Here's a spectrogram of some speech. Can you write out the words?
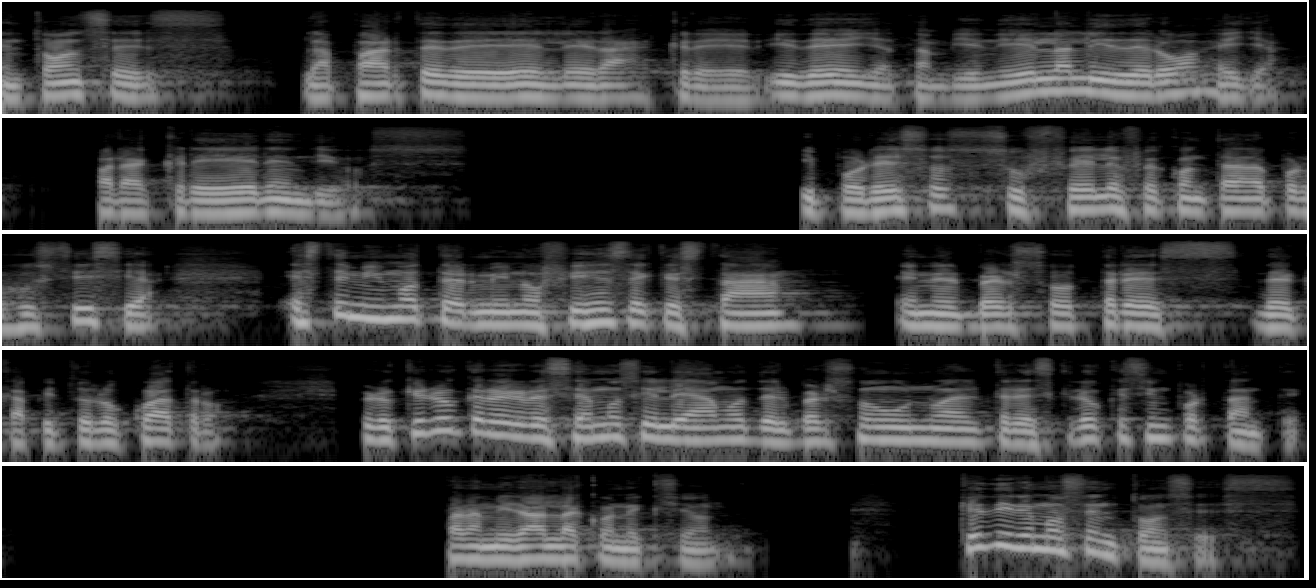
Entonces, la parte de él era creer y de ella también. Y él la lideró a ella para creer en Dios. Y por eso su fe le fue contada por justicia. Este mismo término, fíjese que está en el verso 3 del capítulo 4. Pero quiero que regresemos y leamos del verso 1 al 3. Creo que es importante para mirar la conexión. ¿Qué diremos entonces?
